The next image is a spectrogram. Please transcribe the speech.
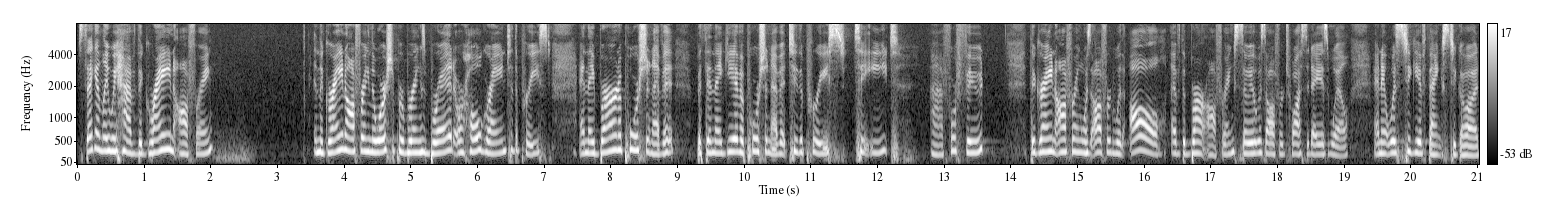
Secondly, we have the grain offering in the grain offering, the worshiper brings bread or whole grain to the priest, and they burn a portion of it, but then they give a portion of it to the priest to eat uh, for food. The grain offering was offered with all of the burnt offerings, so it was offered twice a day as well. And it was to give thanks to God.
